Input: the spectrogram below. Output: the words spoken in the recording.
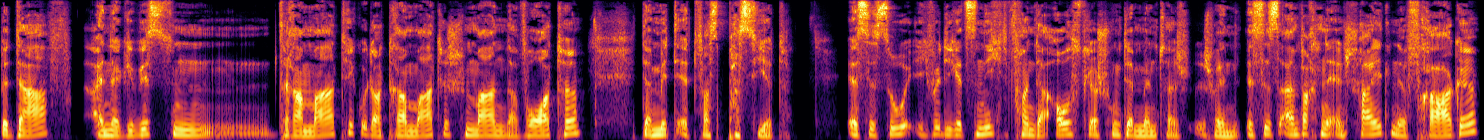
bedarf einer gewissen Dramatik oder dramatischen mahnender Worte, damit etwas passiert. Es ist so, ich würde jetzt nicht von der Auslöschung der Menschheit sprechen. Es ist einfach eine entscheidende Frage,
